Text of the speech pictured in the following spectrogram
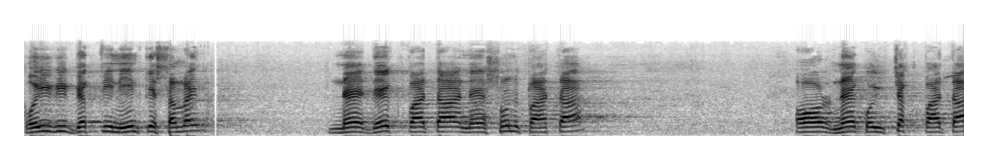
कोई भी व्यक्ति नींद के समय न देख पाता, न सुन पाता और न कोई चख पाता,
